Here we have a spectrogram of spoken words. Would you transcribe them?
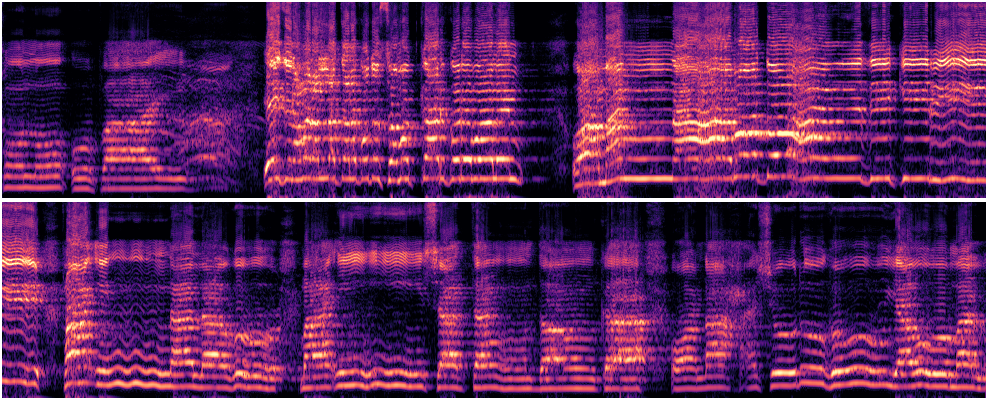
কোনো উপায়। এই জন্য আমার আল্লাহ তারা কত চমৎকার করে বলেন ও আমাং ফাইন্নাহু মাঈশাতান দঙ্কা অনাহশুরুহু ইয়াউমাল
